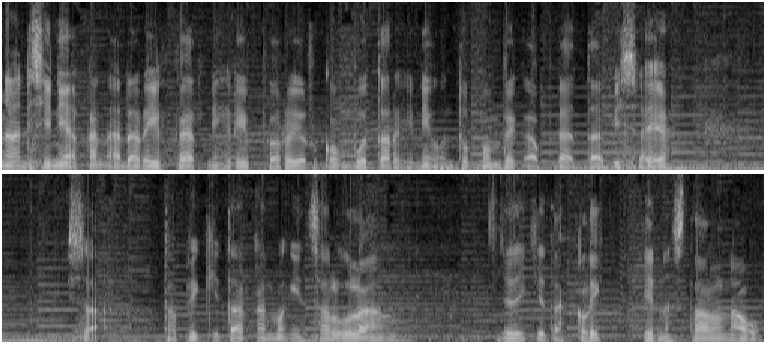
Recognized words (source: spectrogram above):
Nah di sini akan ada refer nih refer your komputer ini untuk membackup data bisa ya. Bisa tapi kita akan menginstal ulang. Jadi kita klik install now.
